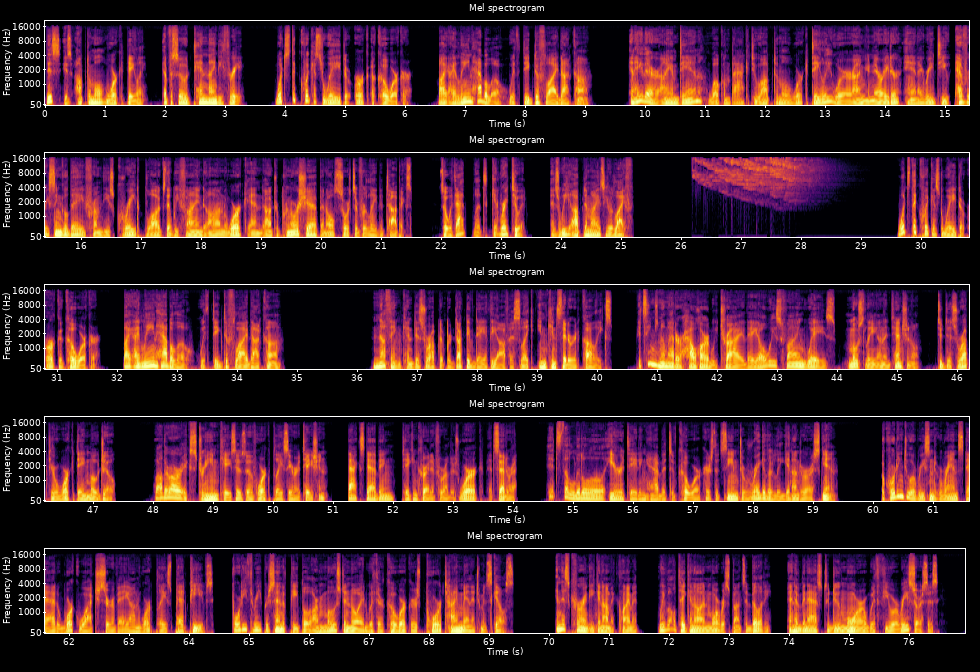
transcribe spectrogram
This is Optimal Work Daily, episode 1093. What's the quickest way to irk a coworker? By Eileen Habelow with digtofly.com. And hey there, I am Dan. Welcome back to Optimal Work Daily, where I'm your narrator and I read to you every single day from these great blogs that we find on work and entrepreneurship and all sorts of related topics. So, with that, let's get right to it as we optimize your life. What's the quickest way to irk a coworker? By Eileen Habelow with digtofly.com. Nothing can disrupt a productive day at the office like inconsiderate colleagues. It seems no matter how hard we try, they always find ways, mostly unintentional, to disrupt your workday mojo. While there are extreme cases of workplace irritation, backstabbing, taking credit for others' work, etc., it's the little irritating habits of coworkers that seem to regularly get under our skin. According to a recent Randstad WorkWatch survey on workplace pet peeves, 43% of people are most annoyed with their coworkers' poor time management skills. In this current economic climate, we've all taken on more responsibility and have been asked to do more with fewer resources.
